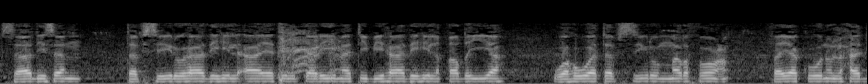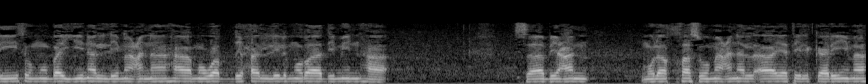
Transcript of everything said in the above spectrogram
سادسا تفسير هذه الآية الكريمة بهذه القضية وهو تفسير مرفوع فيكون الحديث مبينا لمعناها موضحا للمراد منها. سابعا ملخص معنى الآية الكريمة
